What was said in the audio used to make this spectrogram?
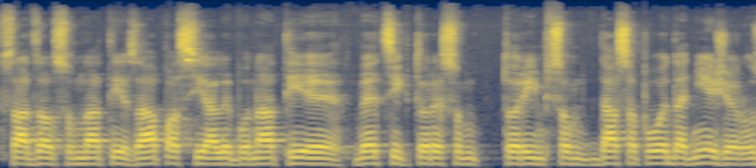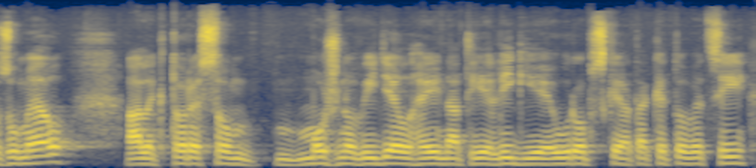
Vsádzal som na tie zápasy alebo na tie veci, ktoré som, ktorým som, dá sa povedať, nie že rozumel, ale ktoré som možno videl hej, na tie ligy európske a takéto veci.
